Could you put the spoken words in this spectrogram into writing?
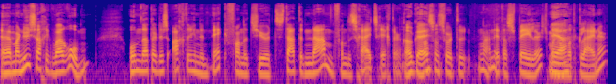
Eh, maar nu zag ik waarom. Omdat er dus achter in de nek van het shirt staat de naam van de scheidsrechter. Oké. Als een soort, nou, net als spelers, maar Ja. dan wat kleiner.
